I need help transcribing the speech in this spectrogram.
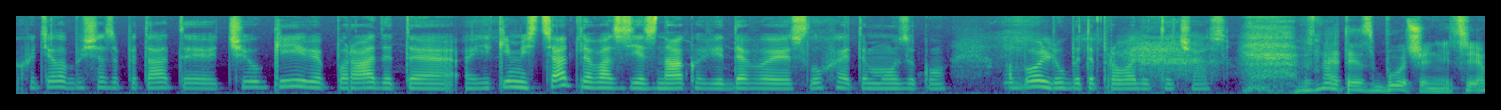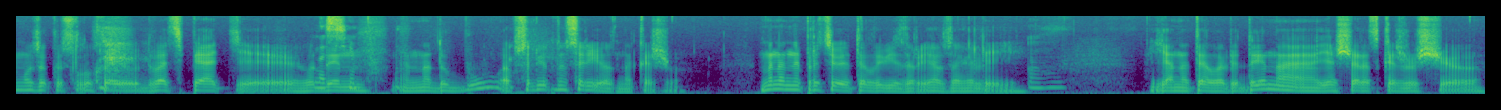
хотіла би ще запитати, чи у Києві порадите, які місця для вас є знакові, де ви слухаєте музику або любите проводити час? Ви знаєте, я збоченець. Я музику слухаю 25 годин сім. на добу, абсолютно серйозно кажу. У мене не працює телевізор, я взагалі. Угу. Я не телелюдина. Я ще раз кажу, що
